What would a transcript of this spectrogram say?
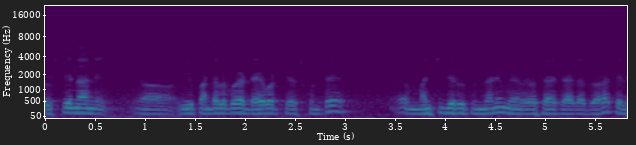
విస్తీర్ణాన్ని ఈ పంటలు కూడా డైవర్ట్ చేసుకుంటే మంచి జరుగుతుందని మేము వ్యవసాయ శాఖ ద్వారా తెలియజేస్తాం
